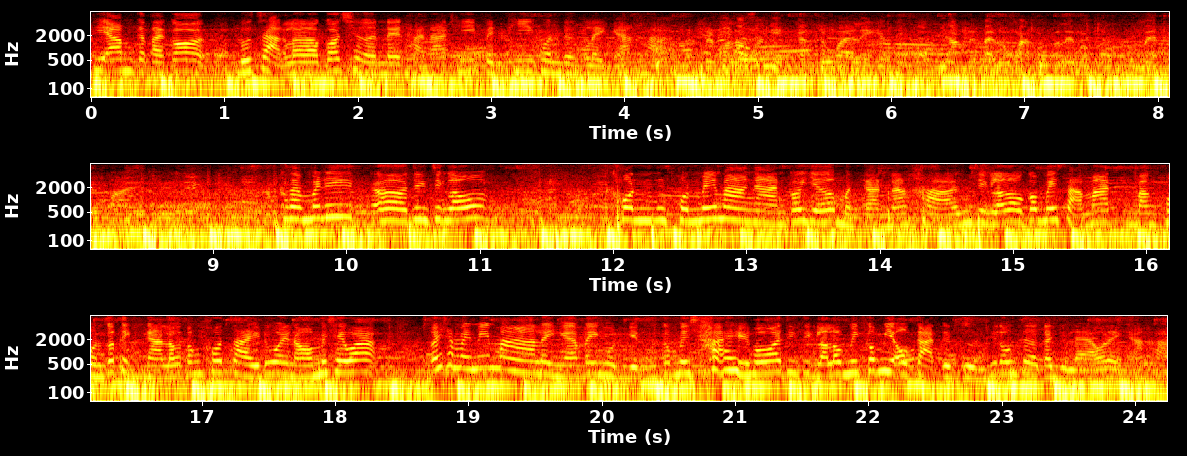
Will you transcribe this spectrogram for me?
พี่อ้ำกระแตก็รู้จักแล้วเราก็เชิญในฐานะที่เป็นพี่คนหนึ่งอะไรอย่างเงี้ยค่ะ เป็นเพราะเราสนิทกันด้วยอะไรเงี้ยพอพี่อ้ำไม่ไปโรงพยาบาลผมก็เลยบอกแม่ไม่ไปอะไรอย่างเงี้ยแต่ไม่ได้เออจริง ๆแล้วคนคนไม่มางานก็เยอะเหมือนกันนะคะ จริงๆแล้วเราก็ไม่สามารถบางคนก็ติดงานเราก็ต้องเข้าใจด้วยเนาะไม่ใช่ว่าเอ้ยทำไมไม่มาอะไรอย่างเงี้ยไปหงุดหงิดมันก็ไม่ใช่เพราะว่าจริงๆแล้วเรามีก็มีโอกาสอื่นๆ ที่ต้องเจอกันอยู่แล้วอะไรอย่างเงี้ยค่ะ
